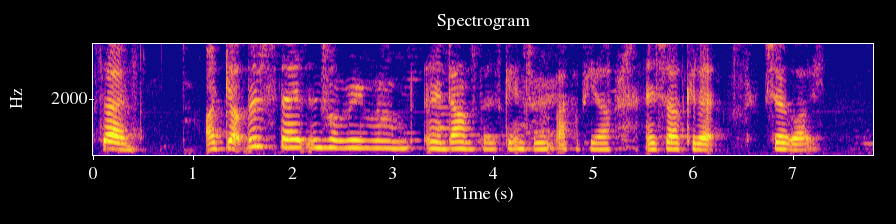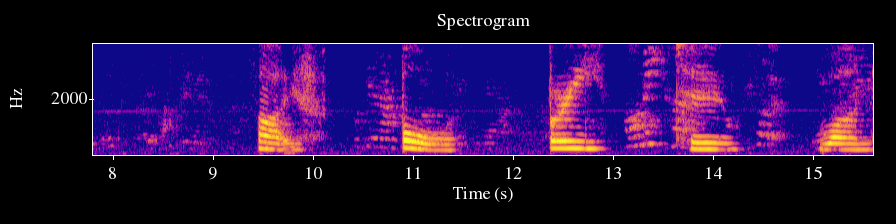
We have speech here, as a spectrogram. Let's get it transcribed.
So, I go up those stairs into my room round and then downstairs, get into room back up here and circle it. So guys, five, four, three, two, one,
